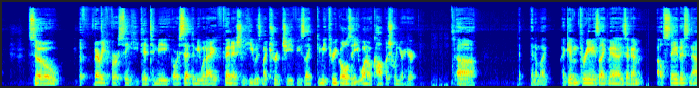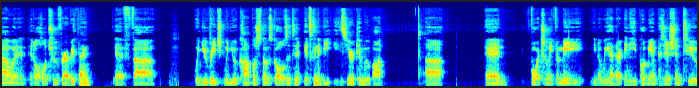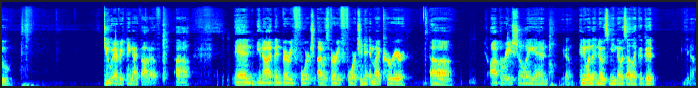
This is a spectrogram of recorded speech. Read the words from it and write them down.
so the very first thing he did to me or said to me when I finished, and he was my troop chief, he's like, "Give me three goals that you want to accomplish when you're here." Uh, and I'm like, I give him three, and he's like, "Man, he's like, I'm, I'll say this now, and it, will hold true for everything. If uh, when you reach, when you accomplish those goals, it's it's going to be easier to move on." Uh, and fortunately for me, you know, we had there, and he put me in position to do everything I thought of. Uh, and you know, I've been very fortunate. I was very fortunate in my career, uh, operationally, and you know, anyone that knows me knows I like a good, you know,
